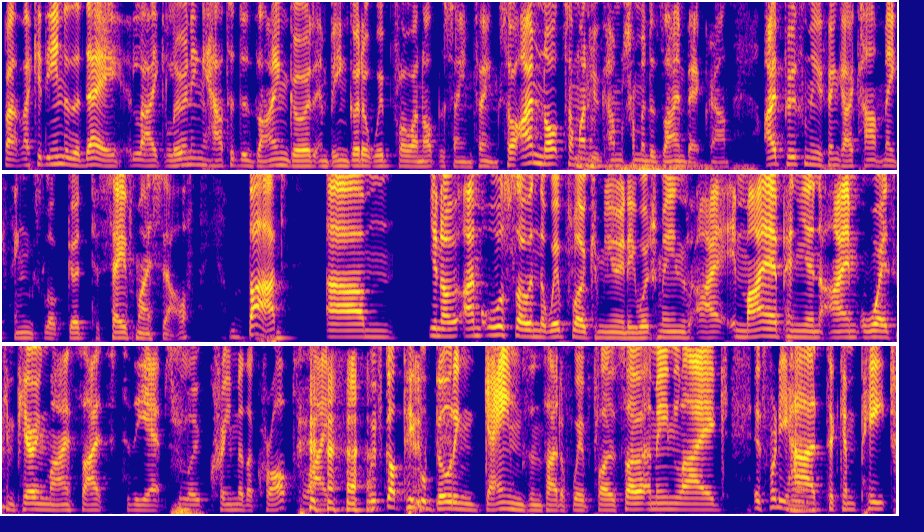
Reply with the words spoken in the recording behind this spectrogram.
but like at the end of the day, like learning how to design good and being good at Webflow are not the same thing. So I'm not someone who mm-hmm. comes from a design background. I personally think I can't make things look good to save myself, but um you know, I'm also in the Webflow community, which means I, in my opinion, I'm always comparing my sites to the absolute cream of the crop. Like we've got people building games inside of Webflow. So, I mean, like it's pretty hard yeah. to compete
